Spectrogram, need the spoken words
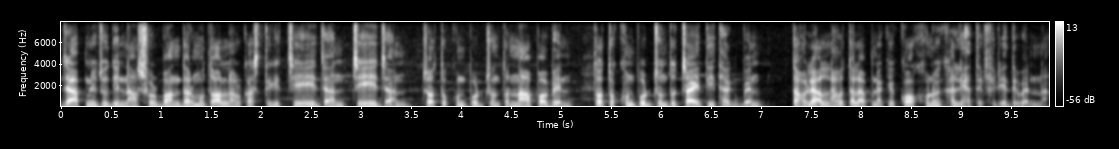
যে আপনি যদি নাসর বান্দার মতো আল্লাহর কাছ থেকে চেয়ে যান চেয়ে যান, যতক্ষণ পর্যন্ত না পাবেন, ততক্ষণ পর্যন্ত চাইতেই থাকবেন, তাহলে আল্লাহ তালা আপনাকে কখনোই খালি হাতে ফিরিয়ে দেবেন না।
